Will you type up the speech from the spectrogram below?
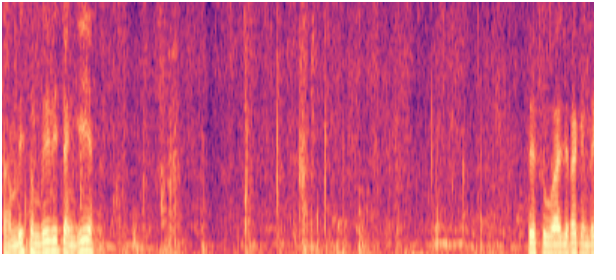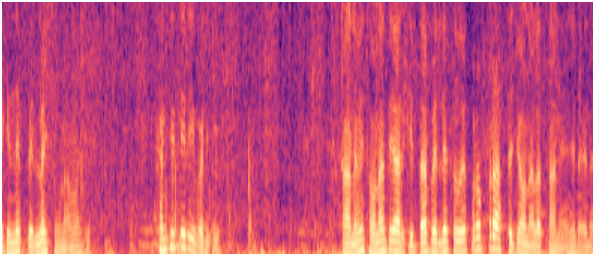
ਸੰਭੀ ਸੰਭੀ ਵੀ ਚੰਗੀ ਆ। ਤੇ ਸੂਆ ਜਿਹੜਾ ਕਹਿੰਦੇ ਕਹਿੰਦੇ ਪਹਿਲਾਂ ਹੀ ਸੋਣਾ ਵਾ ਜੀ ਠੰਡੀ ਧੀਰੀ ਬੜੀ ਹੈ ਥਾਣੇ ਵੀ ਸੋਨਾ ਤਿਆਰ ਕੀਤਾ, ਪਹਿਲੇ ਸੂਏ ਪ੍ਰੋਪਰ ਹੱਥ ਚ ਆਉਣ ਵਾਲਾ ਥਾਣੇ ਜਿਹੜਾ ਇਹਦਾ।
